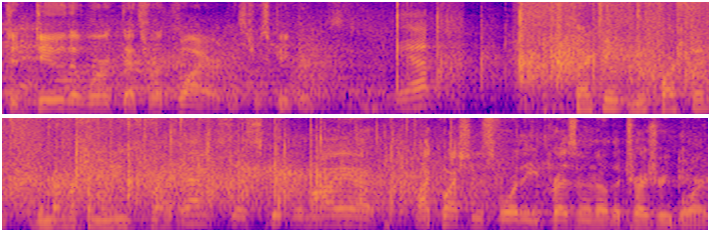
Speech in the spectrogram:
to do the work that's required, Mr. Speaker. Yep. Thank you. New question. The member from Leeds, Grenville. Thanks, uh, Speaker. My, uh, my question is for the President of the Treasury Board.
